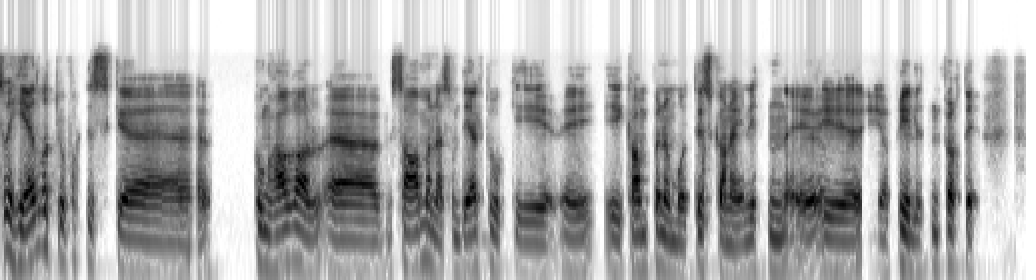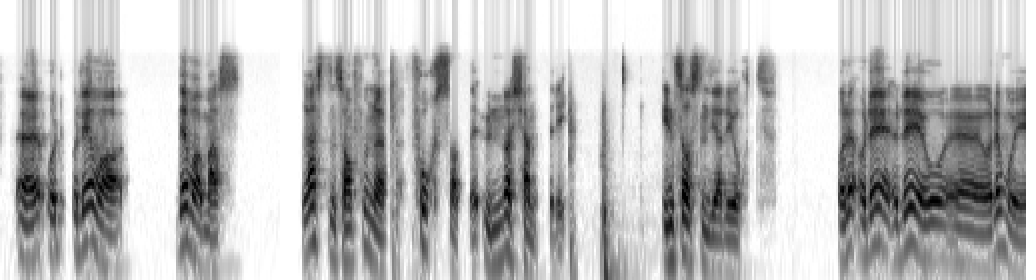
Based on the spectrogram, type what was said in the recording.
så hedret jo faktisk eh, kong Harald eh, samene som deltok i, i, i kampene mot tyskerne i, 19, i, april 1940. Eh, og, og det var det var mest. Resten av samfunnet fortsatte, underkjente de innsatsen de hadde gjort. Og det, og det, og det er jo eh, Og det må vi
